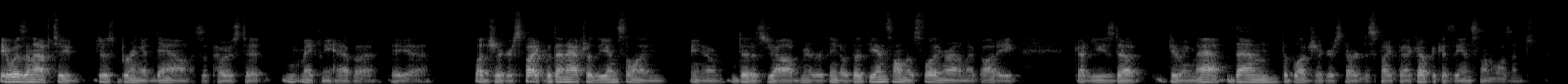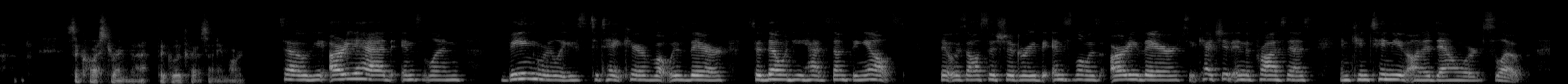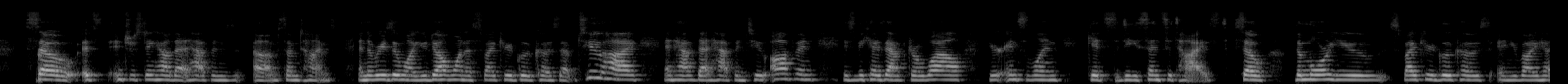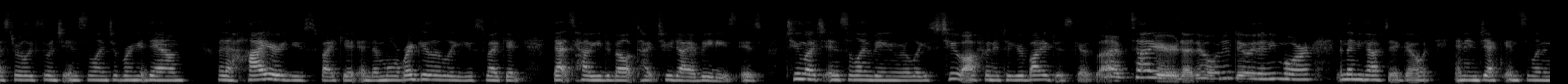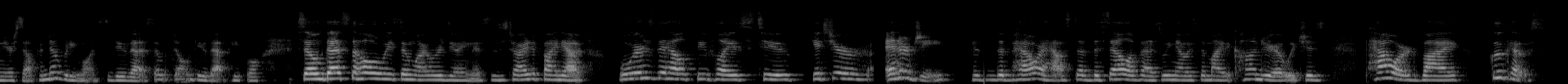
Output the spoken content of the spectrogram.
it was enough to just bring it down as opposed to make me have a, a, a blood sugar spike. But then after the insulin, you know, did its job, or you know, the, the insulin was floating around in my body, got used up doing that, then the blood sugar started to spike back up because the insulin wasn't sequestering the, the glucose anymore. So he already had insulin being released to take care of what was there. So then when he had something else that was also sugary. The insulin was already there to catch it in the process and continue on a downward slope. So it's interesting how that happens um, sometimes. And the reason why you don't want to spike your glucose up too high and have that happen too often is because after a while, your insulin gets desensitized. So the more you spike your glucose and your body has to release a bunch of insulin to bring it down, or the higher you spike it and the more regularly you spike it, that's how you develop type 2 diabetes is too much insulin being released too often until your body just goes, I'm tired, I don't want to do it anymore. And then you have to go and inject insulin in yourself. And nobody wants to do that. So don't do that, people. So that's the whole reason why we're doing this is try to find out where's the healthy place to get your energy because the powerhouse of the cell of as we know is the mitochondria which is powered by glucose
